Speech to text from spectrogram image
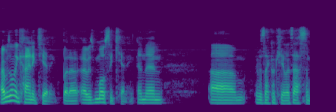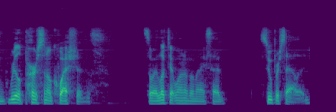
I was only kind of kidding, but I, I was mostly kidding. And then um, it was like, okay, let's ask some real personal questions. So I looked at one of them and I said, "Super salad."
